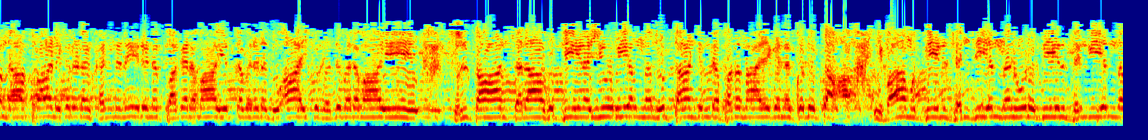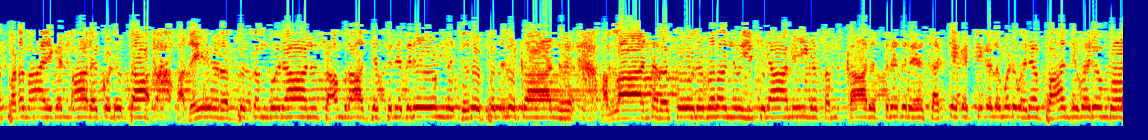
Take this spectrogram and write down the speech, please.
എല്ലാ പ്രാണികളുടെ കണ്ണുനീരിന് പകരമായിട്ട് അവരുടെ ദുആയ്ക്ക് പ്രതിഫലമായി സുൽത്താൻ സലാഹുദ്ദീൻ അയ്യൂബി എന്ന നൂറ്റാണ്ടിന്റെ പടനായകനെ കൊടുത്ത ഇമാമുദ്ദീൻ സെഞ്ചി എന്ന നൂറുദ്ദീൻ സെങ്കി എന്ന പടനായകന്മാരെ കൊടുത്ത അതേ റബ്ബ് തമ്പുരാൻ സാമ്രാജ്യത്തിനെതിരെ ഒന്ന് ചെറുപ്പ് നിൽക്കാൻ അള്ളാന്റെ റസൂൽ പറഞ്ഞു ഇസ്ലാമിക സംസ്കാരത്തിനെതിരെ സഖ്യകക്ഷികൾ മുഴുവനും പാഞ്ഞു വരുമ്പോ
